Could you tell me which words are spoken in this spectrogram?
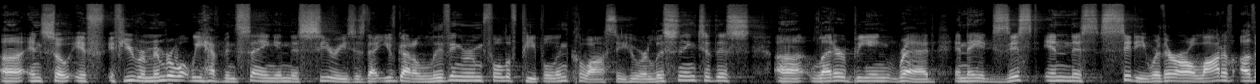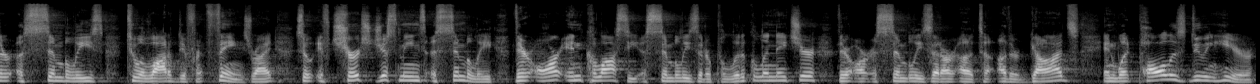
Uh, and so, if, if you remember what we have been saying in this series, is that you've got a living room full of people in Colossae who are listening to this uh, letter being read, and they exist in this city where there are a lot of other assemblies to a lot of different things, right? So, if church just means assembly, there are in Colossae assemblies that are political in nature, there are assemblies that are uh, to other gods. And what Paul is doing here,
